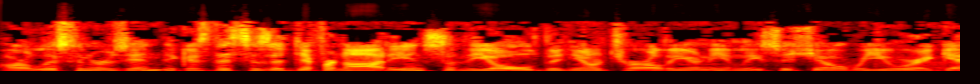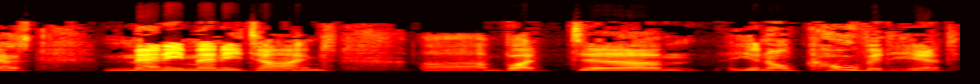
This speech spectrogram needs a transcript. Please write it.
our listeners in because this is a different audience than the old, you know, Charlie, Ernie, and Lisa show where you were a guest many, many times. Uh, but um, you know, COVID hit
